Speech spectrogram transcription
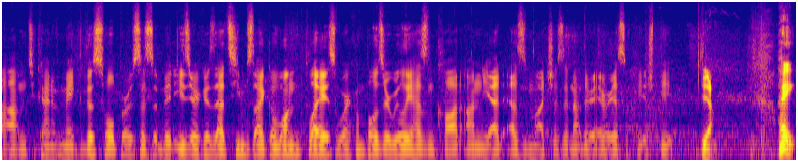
Um, to kind of make this whole process a bit easier, because that seems like a one place where Composer really hasn't caught on yet as much as in other areas of PHP. Yeah. Hey,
